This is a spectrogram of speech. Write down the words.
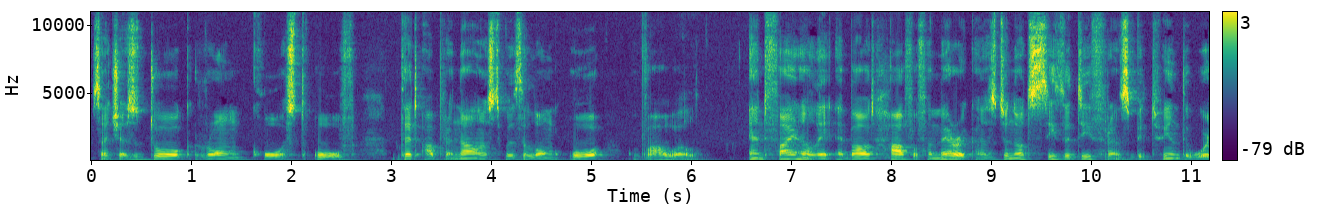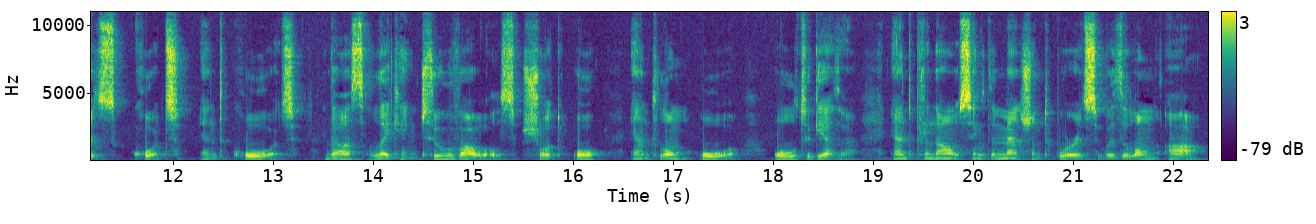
such as dog, wrong, cost, off that are pronounced with the long O vowel. And finally, about half of Americans do not see the difference between the words court and court, thus lacking two vowels, short O and long O, altogether, and pronouncing the mentioned words with the long R,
